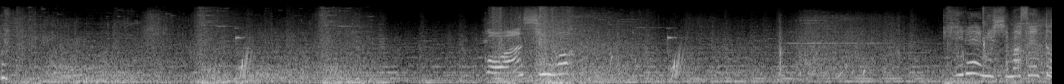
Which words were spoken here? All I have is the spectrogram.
ご安心を。綺麗にしませんと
